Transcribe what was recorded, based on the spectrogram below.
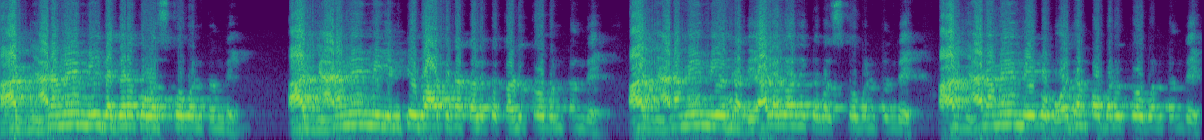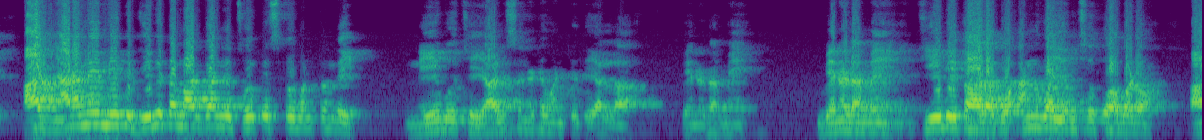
ఆ జ్ఞానమే మీ దగ్గరకు వస్తూ ఉంటుంది. ఆ జ్ఞానమే మీ ఇంటి వాకిట తలుపు తడుతూ ఉంటుంది. ఆ జ్ఞానమే మీ హృదయాలలోనికి వస్తూ ఉంటుంది. ఆ జ్ఞానమే మీకు బోధింపబడుతూ ఉంటుంది. ఆ జ్ఞానమే మీకు జీవిత మార్గాన్ని చూపిస్తూ ఉంటుంది. నీవు చేయాల్సినటువంటిది అల్లా వినడమే. వినడమే. జీవితాలకు అన్వయించుకోవడం ఆ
